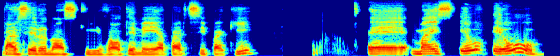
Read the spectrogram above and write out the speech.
parceiro nosso que volta e meia participa aqui. É, mas eu, eu,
